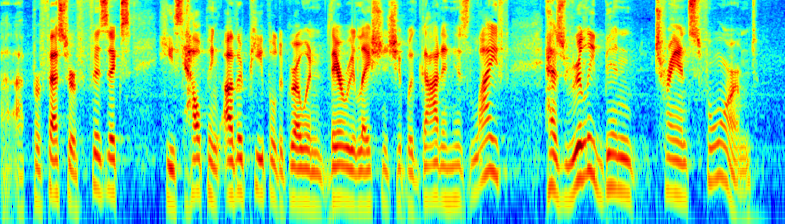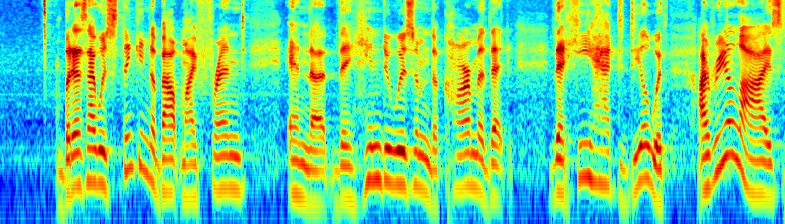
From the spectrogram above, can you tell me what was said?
uh, a professor of physics. He's helping other people to grow in their relationship with God, and his life has really been transformed. But as I was thinking about my friend and the, the Hinduism, the karma that, that he had to deal with, I realized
